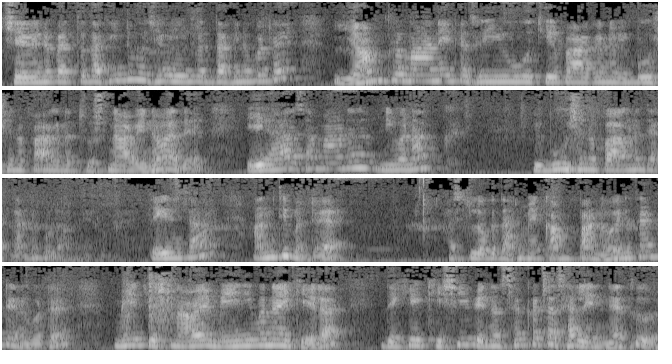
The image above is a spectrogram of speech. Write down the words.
ඡේ වෙන පැත්ත දකින්නකො ඡේ වෙන පැත්ත දකින්නකොට යම් ප්‍රමාණයක ශ්‍රී වූතිය පාගන විභූෂණ පාගන තෘෂ්ණා වෙනවද ඒහා සමාන නිවනක් විභූෂණ පාගන දැක් ගන්න පුළුවන් ඒක නිසා අන්තිමට අෂ්ටලෝක ධර්මයේ කම්පා නොවන තැනට එනකොට මේ තෘෂ්ණාවයි මේ නිවනයි කියලා දෙකේ කිසි වෙනසකට සැලෙන්නේ නැතුව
